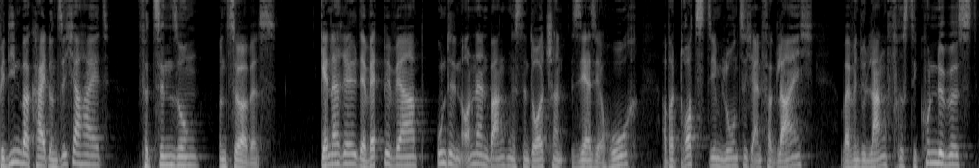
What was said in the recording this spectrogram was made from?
Bedienbarkeit und Sicherheit, Verzinsung und Service. Generell der Wettbewerb unter den Online-Banken ist in Deutschland sehr, sehr hoch, aber trotzdem lohnt sich ein Vergleich, weil wenn du langfristig Kunde bist,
